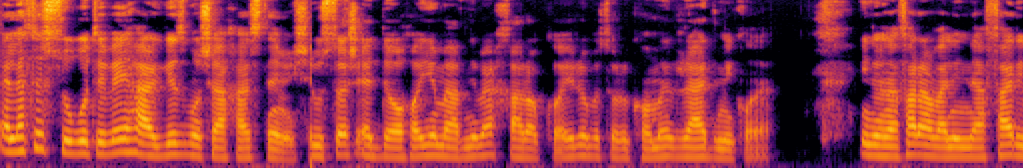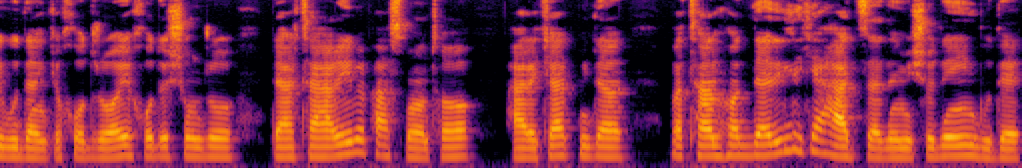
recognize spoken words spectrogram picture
علت سقوط وی هرگز مشخص نمیشه. دوستاش ادعاهای مبنی بر خرابکاری رو به طور کامل رد می‌کنن. این دو نفر اولین نفری بودن که خودروهای خودشون رو در تعقیب پسماندها حرکت میدن و تنها دلیلی که حد زده می شده این بوده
